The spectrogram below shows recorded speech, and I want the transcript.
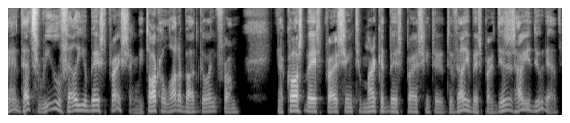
eh, that's real value based pricing. We talk a lot about going from you know, cost based pricing to market based pricing to, to value based pricing. This is how you do that.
